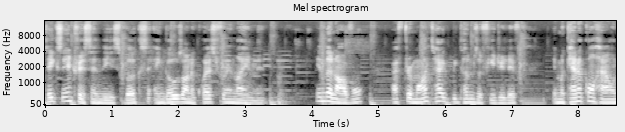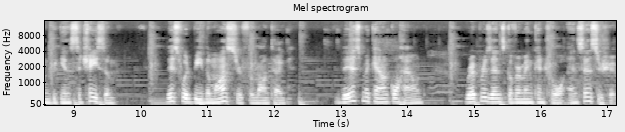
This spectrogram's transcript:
takes interest in these books and goes on a quest for enlightenment. In the novel, after Montag becomes a fugitive, a mechanical hound begins to chase him. This would be the monster for Montag. This mechanical hound represents government control and censorship.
